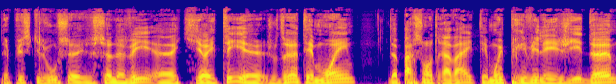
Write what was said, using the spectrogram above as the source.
depuis qu'il vaut se, lever, euh, qui a été, euh, je vous dirais, un témoin de par son travail, témoin privilégié de,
